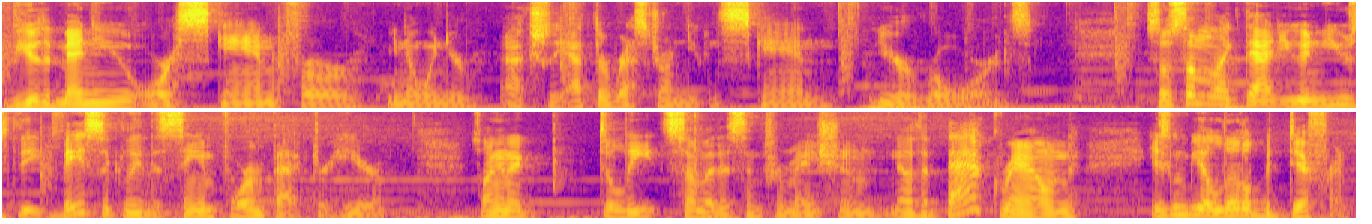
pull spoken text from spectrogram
View the menu or scan for, you know, when you're actually at the restaurant, you can scan your rewards. So something like that, you can use the basically the same form factor here. So I'm going to delete some of this information. Now the background is going to be a little bit different.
